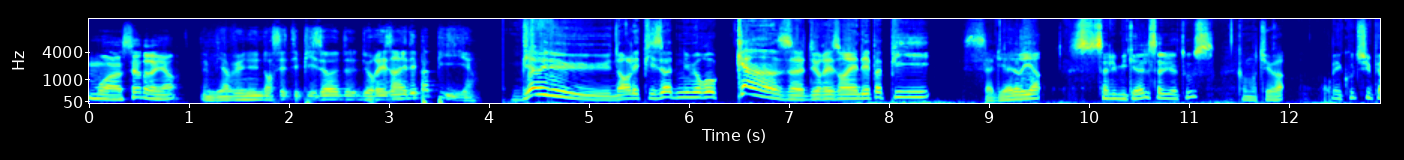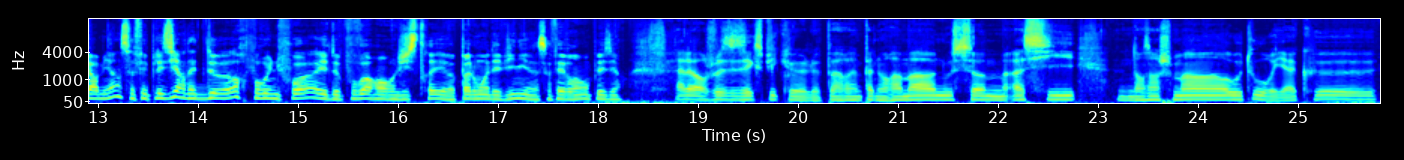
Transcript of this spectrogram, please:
Moi, c'est Adrien. bienvenue dans cet épisode du raisin et des papilles. Bienvenue dans l'épisode numéro 15 du raisin et des papilles. Salut Adrien, Salut Mickaël, salut à tous. comment tu vas? Bah écoute, super bien, ça fait plaisir d'être dehors pour une fois et de pouvoir enregistrer euh, pas loin des vignes, ça fait vraiment plaisir. Alors, je vous explique euh, le panorama. Nous sommes assis dans un chemin autour. Il n'y a que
